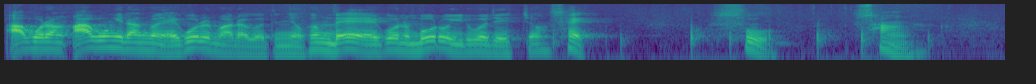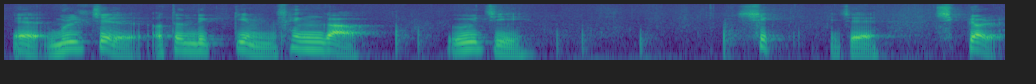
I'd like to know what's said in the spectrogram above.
아고랑 아공이란 건 에고를 말하거든요. 그럼 내 에고는 뭐로 이루어져 있죠? 색, 수, 상, 예, 물질, 어떤 느낌, 생각, 의지, 식, 이제 식별,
